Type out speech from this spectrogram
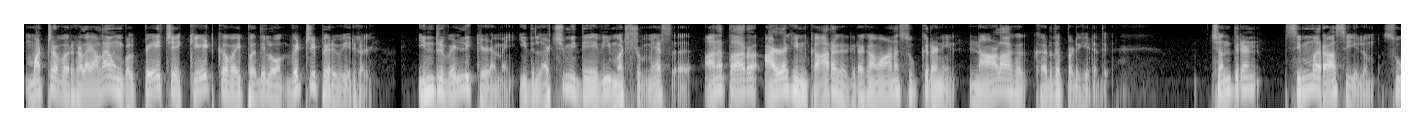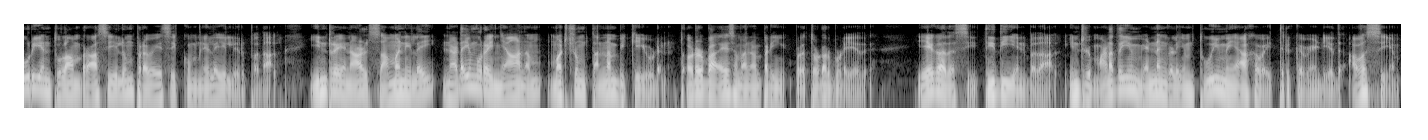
மற்றவர்களால் உங்கள் பேச்சை கேட்க வைப்பதில் வெற்றி பெறுவீர்கள். இன்று வெள்ளிக்கிழமை. இது லட்சுமி தேவி மற்றும் அனதார அழகின் காரக கிரகமான சுக்கிரனின் நாளாக கருதப்படுகிறது. சந்திரன் சிம்ம ராசியிலும் சூரியன் துலாம் ராசியிலும் பிரவேசிக்கும் நிலையில் இருப்பதால் இன்றைய நாள் சமநிலை நடைமுறை ஞானம் மற்றும் தன்னம்பிக்கையுடன் தொடர்பாக சமன்பரி தொடர்புடையது. ஏகாதசி திதி என்பதால் இன்று மனதையும் எண்ணங்களையும் தூய்மையாக வைத்திருக்க வேண்டியது அவசியம்.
